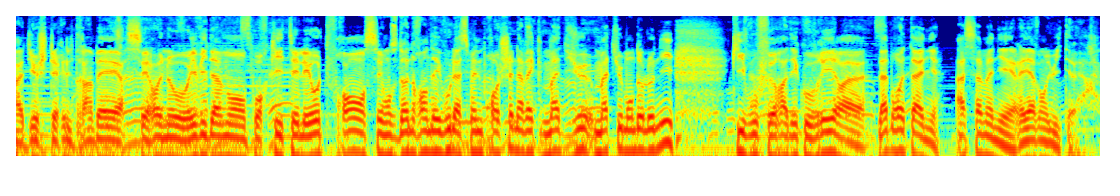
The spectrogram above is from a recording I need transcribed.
Adieu Stérile Trimbert, c'est Renault évidemment pour quitter les Hauts-de-France et on se donne rendez-vous la semaine prochaine avec Mathieu, Mathieu Mondoloni qui vous fera découvrir euh, la Bretagne à sa manière et avant 8 heures.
